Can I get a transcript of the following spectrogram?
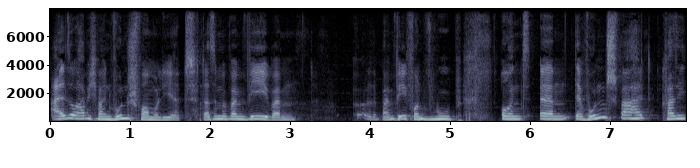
Also habe ich meinen Wunsch formuliert. Da sind wir beim W, beim, äh, beim W von Whoop. Und ähm, der Wunsch war halt quasi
